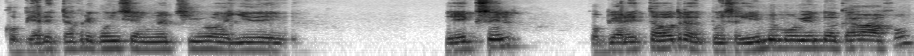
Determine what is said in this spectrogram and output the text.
copiar esta frecuencia en un archivo allí de, de Excel, copiar esta otra, después seguirme moviendo acá abajo,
